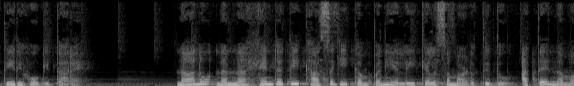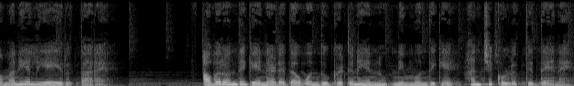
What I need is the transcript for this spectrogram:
ತೀರಿ ಹೋಗಿದ್ದಾರೆ. ನಾನು ನನ್ನ ಹೆಂಡತಿ ಖಾಸಗಿ ಕಂಪನಿಯಲ್ಲಿ ಕೆಲಸ ಮಾಡುತ್ತಿದ್ದು ಅತ್ತೆ ನಮ್ಮ ಮನೆಯಲ್ಲಿಯೇ ಇರುತ್ತಾರೆ. ಅವರೊಂದಿಗೆ ನಡೆದ ಒಂದು ಘಟನೆಯನ್ನು ನಿಮ್ಮೊಂದಿಗೆ ಹಂಚಿಕೊಳ್ಳುತ್ತಿದ್ದೇನೆ.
